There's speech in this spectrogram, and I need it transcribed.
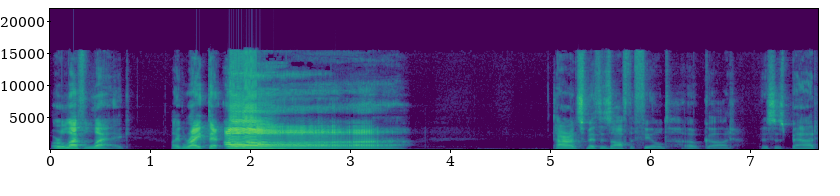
or left leg. Like right there. Oh! Tyron Smith is off the field. Oh God, this is bad.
